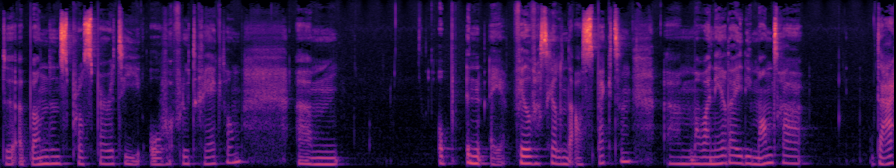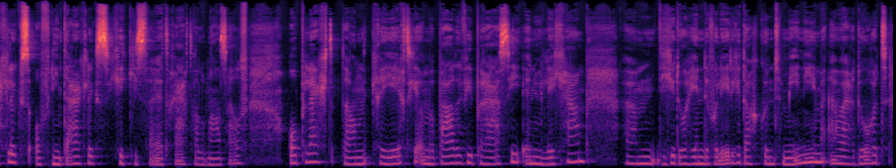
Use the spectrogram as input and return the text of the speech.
de abundance, prosperity, overvloed, rijkdom. Um, op in, eh, veel verschillende aspecten. Um, maar wanneer dat je die mantra dagelijks of niet dagelijks, je kiest dat uiteraard allemaal zelf, oplegt, dan creëert je een bepaalde vibratie in je lichaam um, die je doorheen de volledige dag kunt meenemen en waardoor het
